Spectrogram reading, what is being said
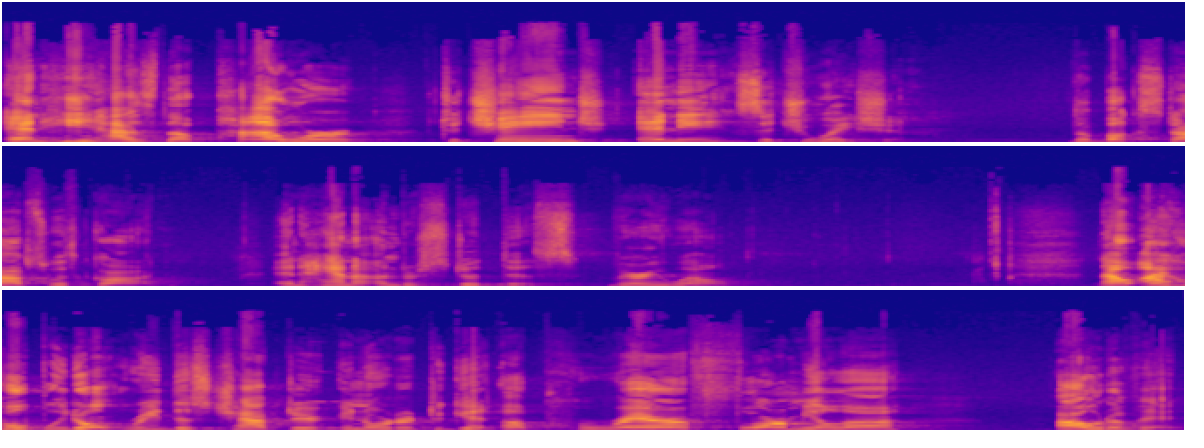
and He has the power to change any situation. The buck stops with God. And Hannah understood this very well. Now, I hope we don't read this chapter in order to get a prayer formula out of it,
